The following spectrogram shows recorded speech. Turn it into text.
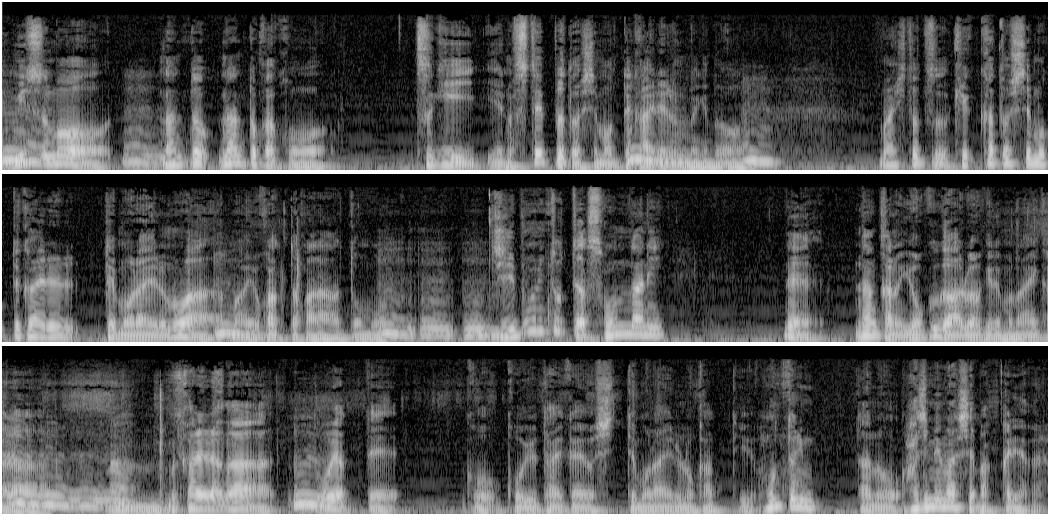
ミスも、ん。なんと、なんとかこう、次へのステップとして持って帰れるんだけど、うん。うんまあ一つ結果として持って帰れてもらえるのは、まあ良かったかなと思う。自分にとってはそんなに、ね、なんかの欲があるわけでもないから、彼らがどうやってこうこういう大会を知ってもらえるのかっていう本当にあの初めましてばっかりだから。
